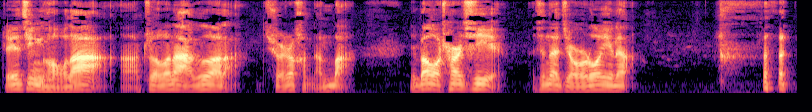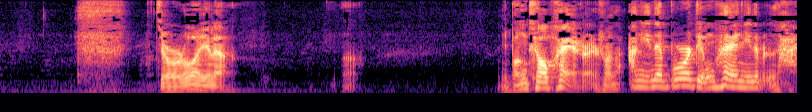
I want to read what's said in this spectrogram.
这些进口的啊，这个那个的，确实很难办。你包括叉七，现在九十多一辆，九十多一辆，啊，你甭挑配置，你说啊，你那不是顶配，你那不，哎，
